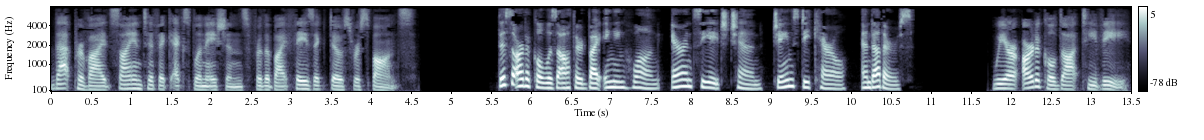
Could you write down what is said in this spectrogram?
that provide scientific explanations for the biphasic dose response. This article was authored by Yingying Huang, Aaron C.H. Chen, James D. Carroll, and others. We are RTCL.TV,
